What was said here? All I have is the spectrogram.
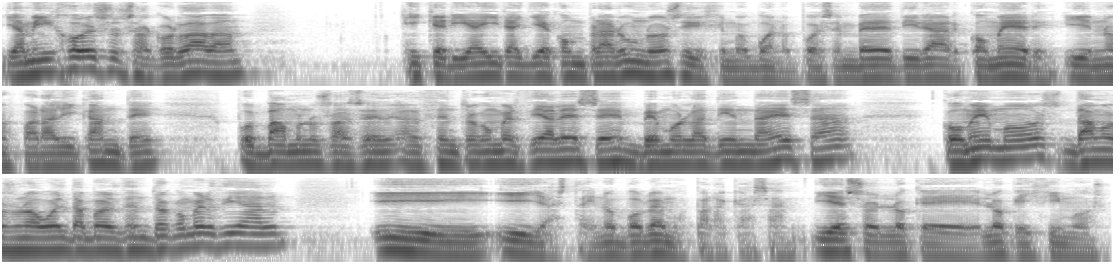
Y a mi hijo eso se acordaba y quería ir allí a comprar unos y dijimos, bueno, pues en vez de tirar, comer irnos para Alicante, pues vámonos al, centro comercial ese, vemos la tienda esa, comemos, damos una vuelta por el centro comercial y, ya está, y nos volvemos para casa. Y eso es lo que, lo que hicimos.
